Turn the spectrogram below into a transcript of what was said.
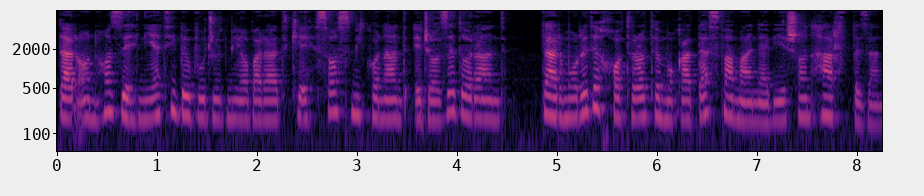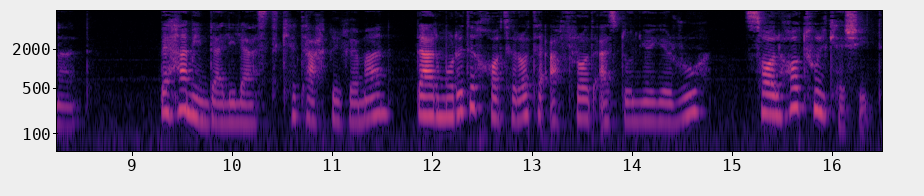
در آنها ذهنیتی به وجود می آورد که احساس می کنند اجازه دارند در مورد خاطرات مقدس و معنویشان حرف بزنند. به همین دلیل است که تحقیق من در مورد خاطرات افراد از دنیای روح سالها طول کشید.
